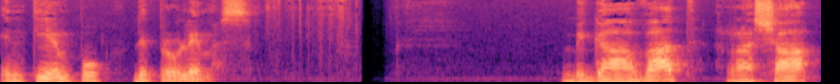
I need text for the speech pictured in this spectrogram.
en tiempo de problemas. Begavat Rasha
